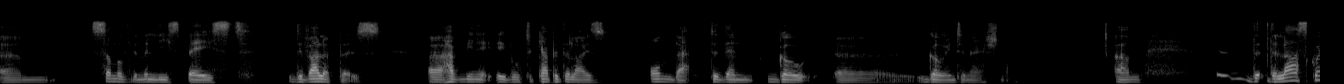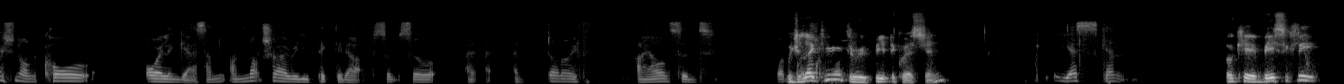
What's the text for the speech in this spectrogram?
um, some of the Middle East based developers uh, have been able to capitalize on that to then go uh, go international. Um, the, the last question on coal, oil and gas, I'm, I'm not sure I really picked it up. So, so I, I, don't know if I answered. Would you like me was. to repeat the question? Yes, can. Okay, basically,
